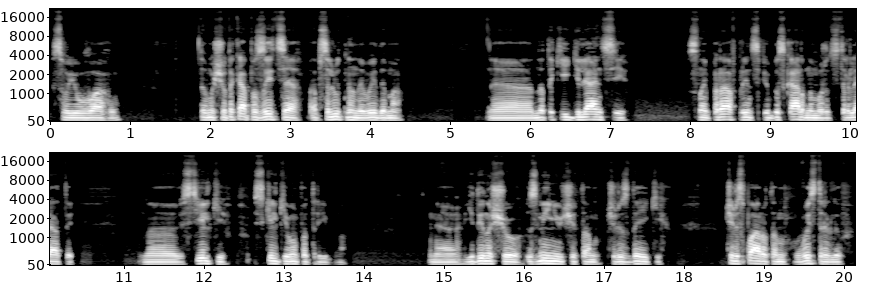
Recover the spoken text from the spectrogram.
свою увагу. Тому що така позиція абсолютно невидима. Е, На такій ділянці снайпера, в принципі, безкарно можуть стріляти стільки, скільки йому потрібно. Е, Єдине, що змінюючи там через деяких, через пару там вистрілів,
